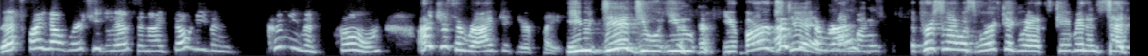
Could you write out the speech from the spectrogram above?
let's find out where she lives. And I don't even couldn't even phone. I just arrived at your place. You did. You you you barged in. My, the person I was working with came in and said,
